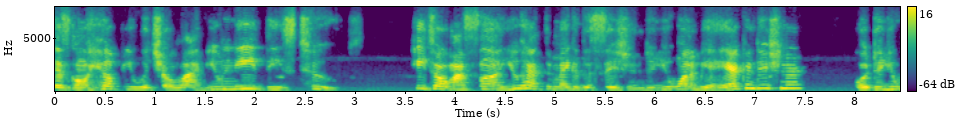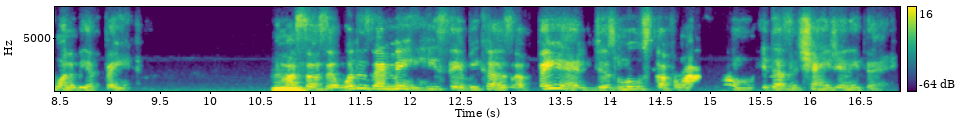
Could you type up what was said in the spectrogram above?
that's going to help you with your life. You need these tools. he told my son, You have to make a decision. Do you want to be an air conditioner or do you want to be a fan? Mm. My son said, What does that mean? He said, Because a fan just moves stuff around the room, it doesn't change anything.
